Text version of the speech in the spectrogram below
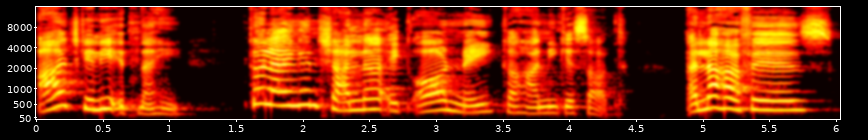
آج کے لیے اتنا ہی۔ کل آئیں گے انشاءاللہ ایک اور نئی کہانی کے ساتھ۔ اللہ حافظ۔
